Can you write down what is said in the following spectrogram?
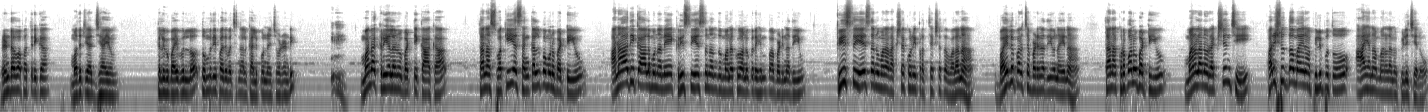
రెండవ పత్రిక మొదటి అధ్యాయం. తెలుగు బైబిల్లో తొమ్మిది పది వచనాలు కలిపి ఉన్నాయి చూడండి. మన క్రియలను బట్టి కాక తన స్వకీయ సంకల్పమును బట్టి అనాది కాలముననే క్రీస్తు యేసునందు మనకు అనుగ్రహింపబడినదియు. క్రీస్తు యేసును మన రక్షకుని ప్రత్యక్షత వలన బయలుపరచబడినదియునైనా తన కృపను బట్టి మనలను రక్షించి పరిశుద్ధమైన పిలుపుతో ఆయన మనలను పిలిచెను.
